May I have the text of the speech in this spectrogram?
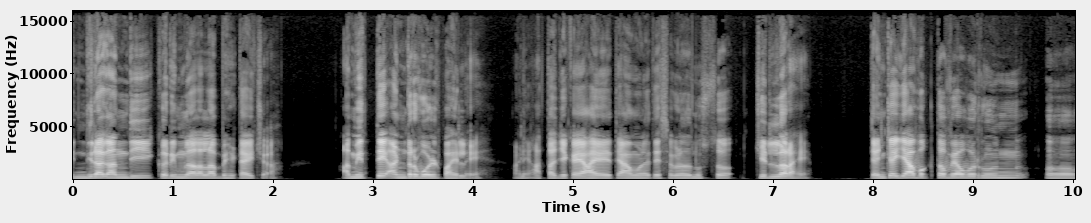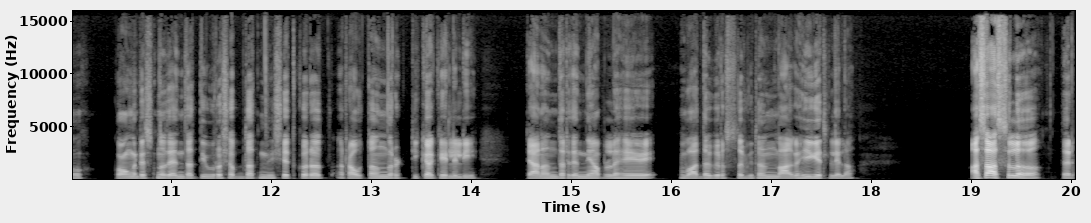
इंदिरा गांधी करीमलालाला भेटायच्या. आम्ही ते अंडरवर्ल्ड पाहिलंय. आणि आता जे काही आहे त्यामुळे ते सगळं नुसतं चिल्लर आहे. त्यांच्या या वक्तव्यावरून काँग्रेसनं त्यांचा तीव्र शब्दात निषेध करत राऊतांवर टीका केलेली. त्यानंतर त्यांनी आपलं हे वादग्रस्त विधान मागंही घेतलेलं. असं असलं तर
